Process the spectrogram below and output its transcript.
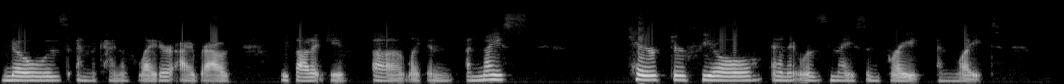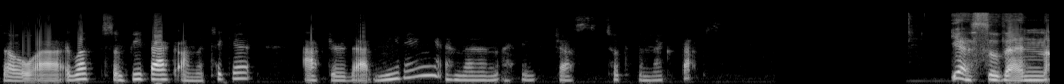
nose and the kind of lighter eyebrows. We thought it gave uh, like an, a nice character feel, and it was nice and bright and light. So uh, I left some feedback on the ticket after that meeting, and then I think Jess took the next steps. Yes, so then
